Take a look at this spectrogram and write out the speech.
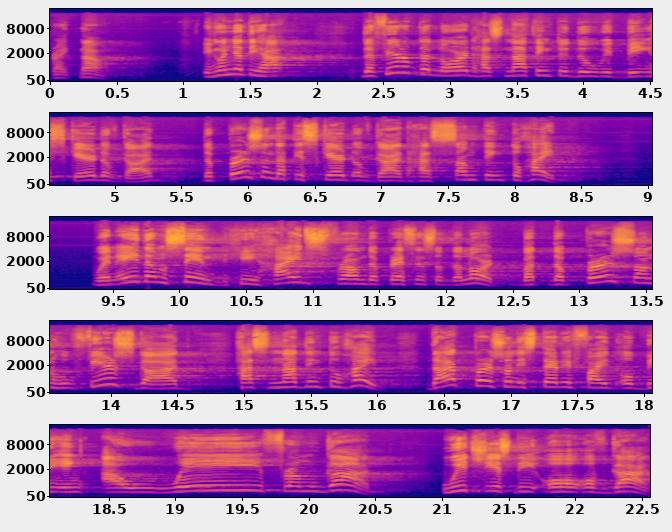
right now. Ingon niya diha, the fear of the Lord has nothing to do with being scared of God, the person that is scared of God has something to hide. When Adam sinned, he hides from the presence of the Lord. But the person who fears God has nothing to hide. That person is terrified of being away from God, which is the awe of God.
